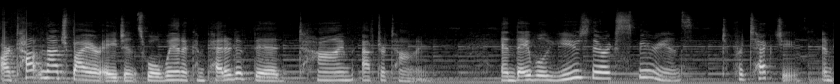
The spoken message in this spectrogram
Our top-notch buyer agents will win a competitive bid time after time, and they will use their experience to protect you and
